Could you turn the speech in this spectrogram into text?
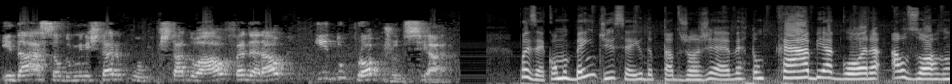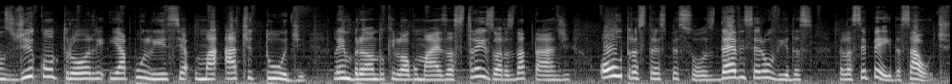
e da ação do Ministério Público Estadual, Federal e do próprio Judiciário. Pois é, como bem disse aí o deputado Jorge Everton, cabe agora aos órgãos de controle e à polícia uma atitude. Lembrando que logo mais às três horas da tarde, outras três pessoas devem ser ouvidas pela CPI da Saúde.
